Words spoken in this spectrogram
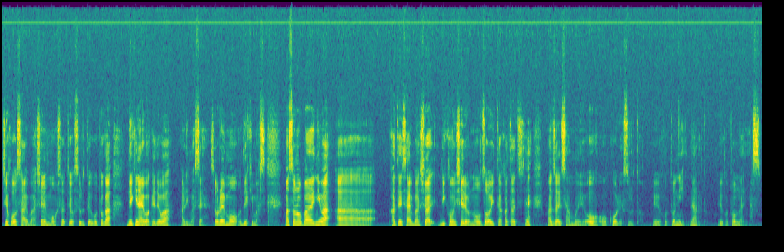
地方裁判所に申し立てをするということができないわけではありません。それもできます。まあ、その場合には、家庭裁判所は離婚慰謝料を除いた形で、まあ、財産分与を考慮するということになるということになります。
